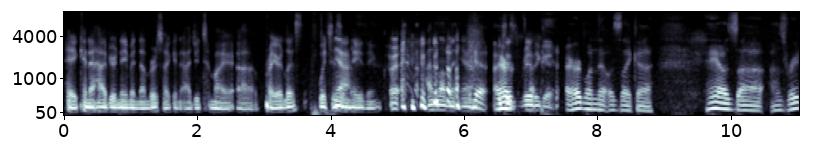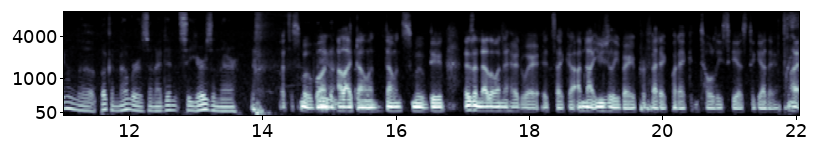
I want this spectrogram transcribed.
"Hey, can I have your name and number so I can add you to my uh, prayer list?" Which is Yeah. amazing. I love it. Yeah. Yeah, I Which heard is really good. I heard one that was like, uh, "Hey, I was uh, I was reading the book of Numbers and I didn't see yours in there." That's a smooth one. I like that one. That one's smooth, dude. There's another one I heard where it's like uh, I'm not usually very prophetic, but I can totally see us together. Like,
